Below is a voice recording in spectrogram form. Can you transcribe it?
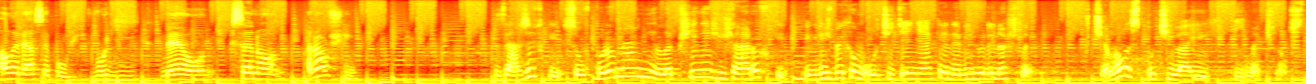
ale dá se použít vodík, neon, xenon a další. Zářivky jsou v porovnání lepší než žárovky, i když bychom určitě nějaké nevýhody našli. V čem ale spočívá jejich výjimečnost?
